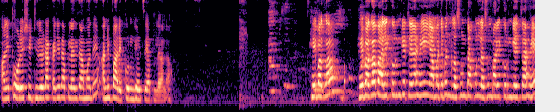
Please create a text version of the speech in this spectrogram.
आणि थोडेसे जिरे टाकायचे आहेत आपल्याला त्यामध्ये. आणि बारीक करून घ्यायचे आपल्याला. हे बघा हे बघा बारीक करून घेतलेलं आहे. यामध्ये पण लसूण टाकून लसूण बारीक करून घ्यायचं आहे.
